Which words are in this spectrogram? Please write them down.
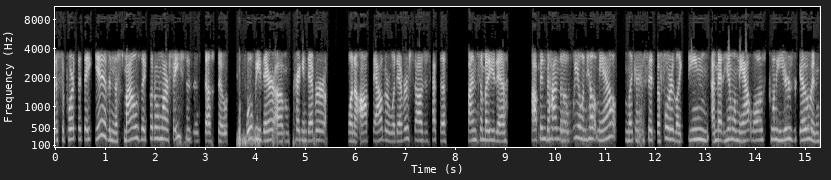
the support that they give and the smiles they put on our faces and stuff. So we'll be there. Um, Craig and Deborah want to opt out or whatever, so I'll just have to find somebody to hop in behind the wheel and help me out. Like I said before, like Dean, I met him on the Outlaws 20 years ago, and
